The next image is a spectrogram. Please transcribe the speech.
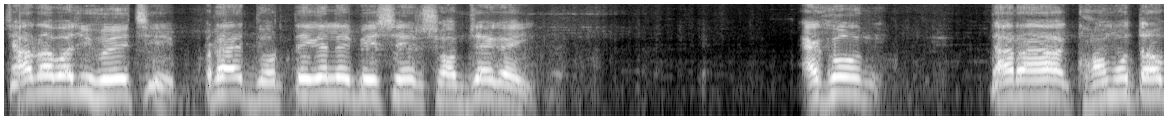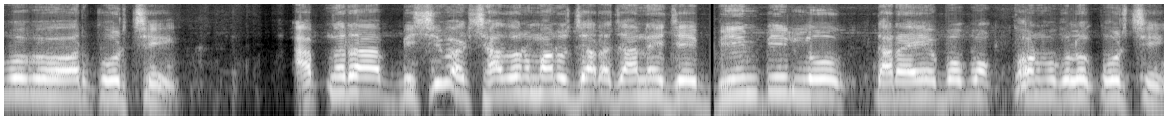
চাঁদাবাজি হয়েছে, প্রায় ধরতে গেলে বেশের সব জায়গায়। এখন তারা ক্ষমতা অপব্যবহার করছে। আপনারা বেশিরভাগ সাধারণ মানুষ যারা জানে যে বিএনপির লোক তারা অপ- কর্মগুলো করছে,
